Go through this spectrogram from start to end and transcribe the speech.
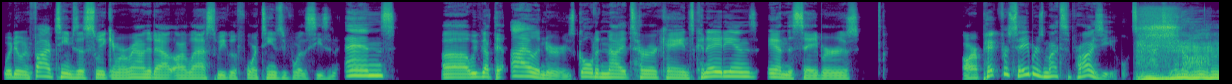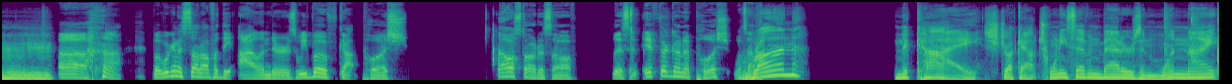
We're doing five teams this week, and we're rounded out our last week with four teams before the season ends. Uh, we've got the Islanders, Golden Knights, Hurricanes, Canadiens, and the Sabres. Our pick for Sabres might surprise you. Uh, but we're going to start off with the Islanders. We both got push. I'll start us off. Listen, if they're going to push, what's up? Ron Necciai struck out 27 batters in one night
